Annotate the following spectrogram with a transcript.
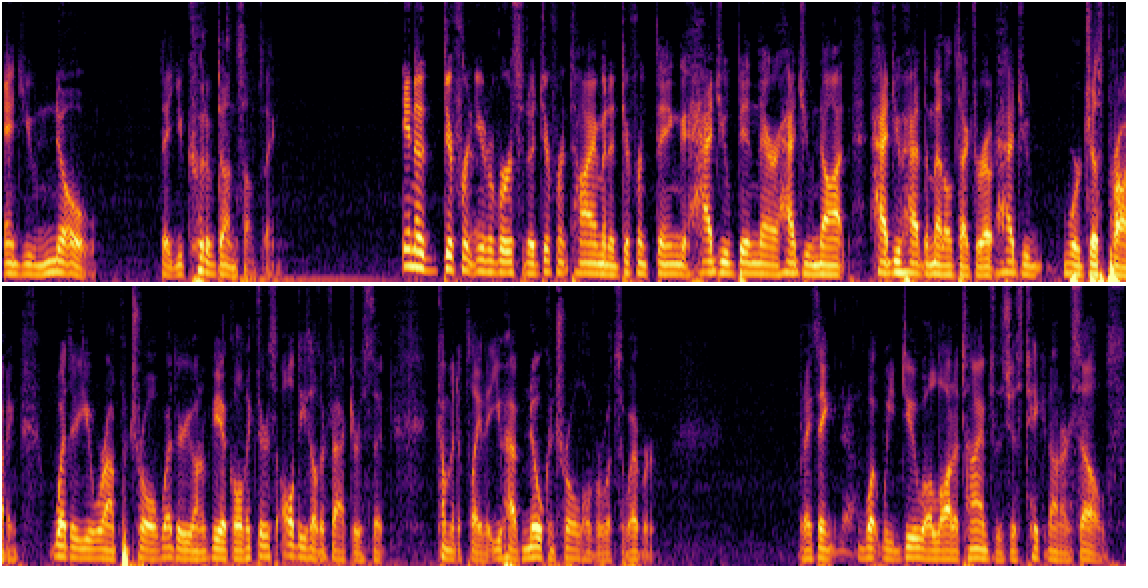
and you know that you could have done something in a different universe at a different time in a different thing had you been there had you not had you had the metal detector out had you were just prodding whether you were on patrol whether you're on a vehicle like there's all these other factors that come into play that you have no control over whatsoever. But i think Yeah. what we do a lot of times is just take it on ourselves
